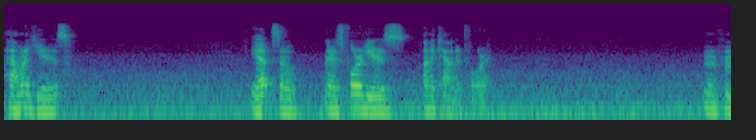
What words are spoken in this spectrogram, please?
How many years? Yep, so there's four years unaccounted for. Mm-hmm.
